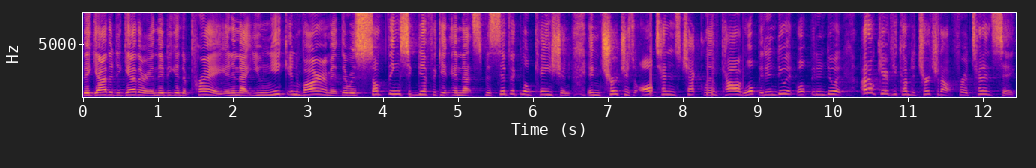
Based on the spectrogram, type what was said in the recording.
they gathered together and they began to pray. And in that unique environment, there was something significant in that specific location. In churches, all attendance checklist of Calgary. Whoop, they didn't do it. Whoop, they didn't do it. I don't care if you come to church or not for attendance sake.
